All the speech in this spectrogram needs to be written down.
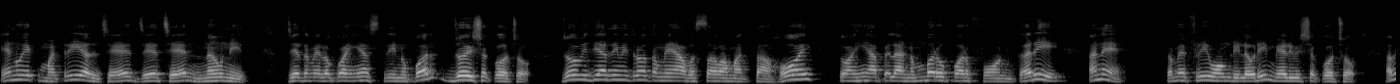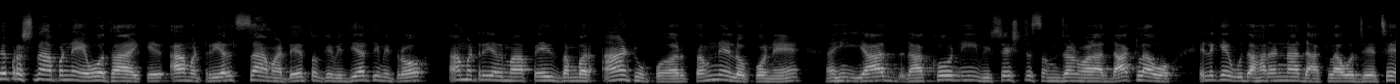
એનું એક મટીરિયલ છે જે છે નવનીત, જે તમે લોકો અહીંયા સ્ક્રીન ઉપર જોઈ શકો છો. જો વિદ્યાર્થી મિત્રો, તમે આ વસાવવા માંગતા હોય તો અહીં આપેલા નંબર ઉપર ફોન કરી અને તમે ફ્રી હોમ ડિલિવરી મેળવી શકો છો. હવે પ્રશ્ન આપણને એવો થાય કે આ મટીરિયલ શા માટે? તો કે વિદ્યાર્થી મિત્રો, આ મટીરિયલમાં પેજ નંબર આઠ ઉપર તમને લોકોને અહીં યાદ રાખોની વિશિષ્ટ સમજણવાળા દાખલાઓ, એટલે કે ઉદાહરણના દાખલાઓ જે છે,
